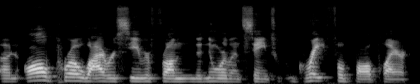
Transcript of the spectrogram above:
an all pro wide receiver from the New Orleans Saints, great football player.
